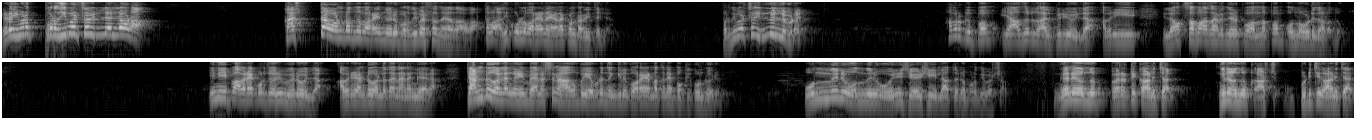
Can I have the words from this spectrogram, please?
എടാ ഇവിടെ പ്രതിപക്ഷം ഇല്ലല്ലോടാ കഷ്ടമുണ്ടെന്ന് പറയുന്ന ഒരു പ്രതിപക്ഷ നേതാവ്. അത്ര അതിക്കുള്ള പറയാൻ അയാളെ കൊണ്ട് അറിയത്തില്ല. പ്രതിപക്ഷം ഇല്ലല്ലോ ഇവിടെ. അവർക്കിപ്പം യാതൊരു താല്പര്യവും ഇല്ല. അവർ ഈ ലോക്സഭാ തെരഞ്ഞെടുപ്പ് വന്നപ്പം ഒന്ന് ഓടി നടന്നു. ഇനിയിപ്പോൾ അവരെക്കുറിച്ച് ഒരു വിവരവുമില്ല അവർ രണ്ട് കൊല്ലത്തിന് അനങ്ങുകയില്ല രണ്ട് കൊല്ലം കഴിയുമ്പോൾ ഇലക്ഷൻ ആകുമ്പോൾ എവിടെന്നെങ്കിലും കുറേ എണ്ണത്തിനെ പൊക്കിക്കൊണ്ടുവരും ഒന്നിനും ഒന്നിനും ഒരു ശേഷിയില്ലാത്തൊരു പ്രതിപക്ഷം. ഇങ്ങനെയൊന്ന് പുരട്ടി കാണിച്ചാൽ ഇങ്ങനെ ഒന്ന് കാഷ് പിടിച്ച് കാണിച്ചാൽ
